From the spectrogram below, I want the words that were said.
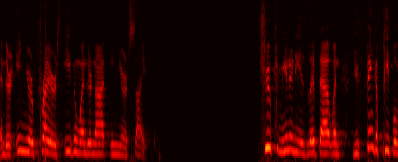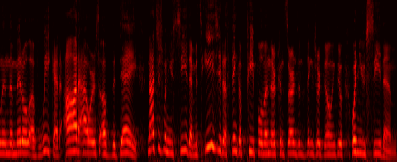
and they're in your prayers, even when they're not in your sight. True community is lived out when you think of people in the middle of week at odd hours of the day, not just when you see them. It's easy to think of people and their concerns and the things they're going through when you see them.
